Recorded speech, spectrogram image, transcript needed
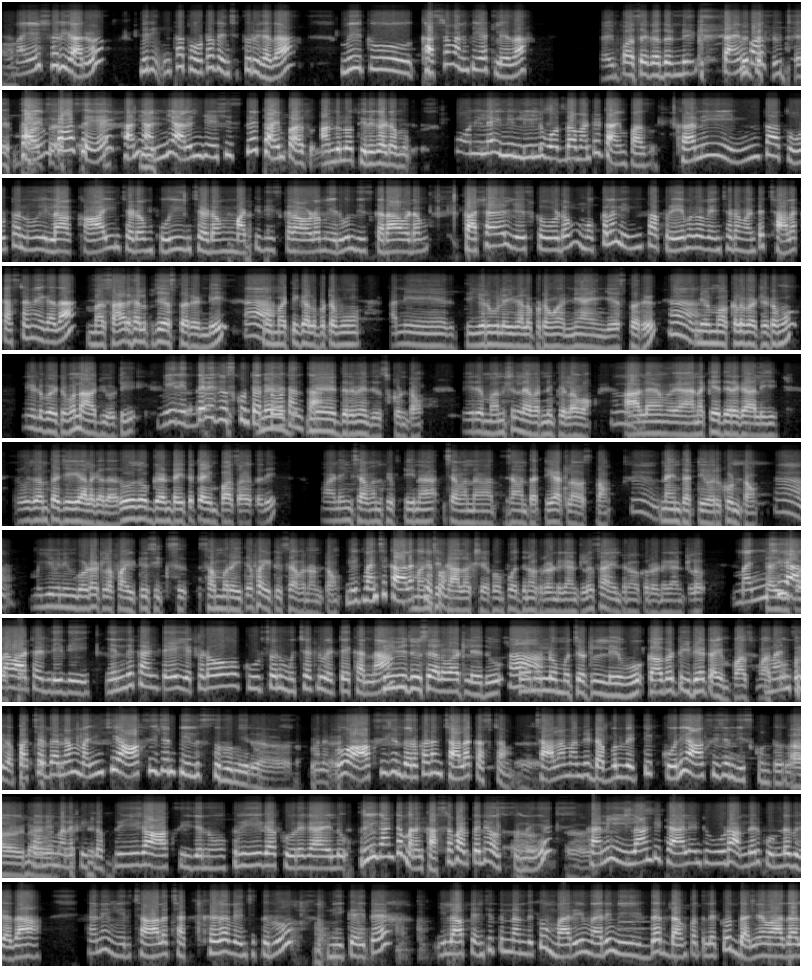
మహేశ్వరి గారు మీరు ఇంత తోట పెంచుతురు కదా మీకు కష్టం అనిపించట్లేదా టైం పాసే కదండి. టైం పాస్ టైం పాసే. కానీ అన్ని అరేంజ్ చేసిస్తే టైం పాస్ అందులో తిరగడము. పోనీలే ఇన్ని నీళ్ళు పోద్దామంటే టైం పాస్. కానీ ఇంత తోటను ఇలా కాయించడం పూయించడం మట్టి తీసుకురావడం ఎరువులు తీసుకురావడం కషాయాలు చేసుకోవడం మొక్కలను ఇంత ప్రేమగా పెంచడం అంటే చాలా కష్టమే కదా. మా సార్ హెల్ప్ చేస్తారండి. మట్టి కలపటము అన్ని ఎరువులు కలపటము అన్ని ఆయన చేస్తారు. నేను మొక్కలు పెట్టడము నీళ్ళు పెట్టడము నా డ్యూటీ. మీరిద్దరే చూసుకుంటారు మేము తోటంతా. మేము ఇద్దరమే చూసుకుంటాం. వేరే మనుషుల్ని ఎవరిని పిలవం. వాళ్ళ వెనకే తిరగాలి. రోజంతా చేయాలి కదా. రోజు ఒక గంట అయితే టైం పాస్ అవుతుంది. Morning seven fifteen seven seven thirty అట్లా వస్తాం. నైన్ థర్టీ వరకు ఉంటాం. ఈవినింగ్ కూడా అట్లా ఫైవ్ టు సిక్స్ సమ్మర్ అయితే ఫైవ్ టు సెవెన్ ఉంటాం. మీకు మంచి కాలక్షేపం. పొద్దున ఒక రెండు గంటలు సాయంత్రం ఒక రెండు గంటలు. మంచి pass. అలవాటండి ఇది. ఎందుకంటే ఎక్కడో కూర్చొని ముచ్చట్లు పెట్టే కన్నా టీవీ చూసే అలవాటు లేదు ఆ. ఫోనుల్లో ముచ్చట్లు లేవు కాబట్టి ఇదే టైం పాస్ మంచిగా పచ్చదనం మంచి ఆక్సిజన్ పీలుస్తుర్రు మీరు. మనకు ఆక్సిజన్ దొరకడం చాలా కష్టం. చాలా మంది డబ్బులు పెట్టి కొని ఆక్సిజన్ తీసుకుంటారు కానీ. మనకి ఇట్లా ఫ్రీగా ఆక్సిజన్ ఫ్రీగా కూరగాయలు ఫ్రీగా అంటే మనం కష్టపడితేనే వస్తున్నాయి. కానీ ఇలాంటి టాలెంట్ కూడా అందరికి ఉండదు కదా. కానీ మీరు చాలా చక్కగా పెంచుతుర్రు. మీకైతే ఇలా పెంచుతున్నందుకు మరీ మరీ మీ ఇద్దరు దంపతులకు ధన్యవాదాలు.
